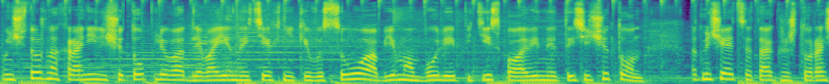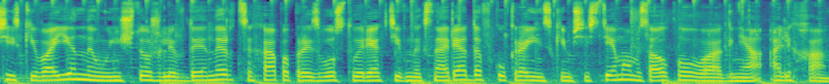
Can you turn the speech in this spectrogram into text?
уничтожено хранилище топлива для военной техники ВСУ объемом более 5,5 тысячи тонн. Отмечается также, что российские военные уничтожили в ДНР цеха по производству реактивных снарядов к украинским системам залпового огня «Альха».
